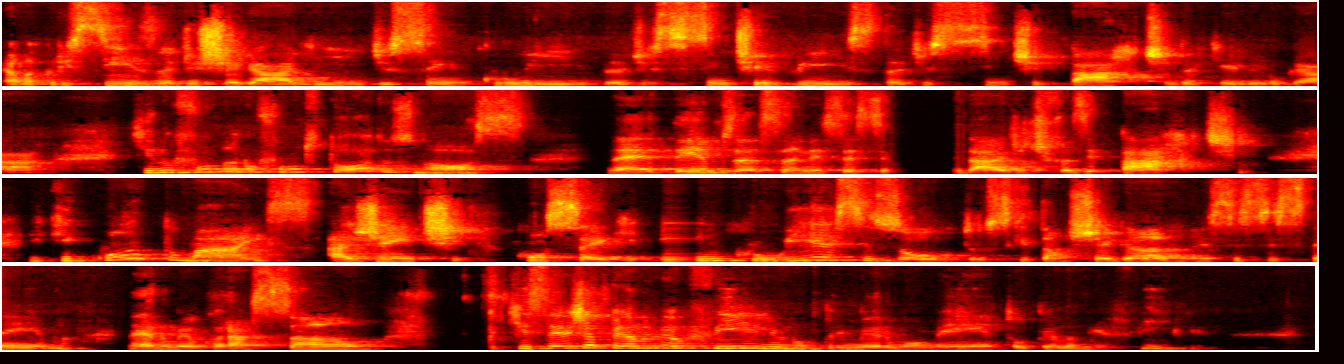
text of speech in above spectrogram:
ela precisa de chegar ali, de ser incluída, de se sentir vista, de se sentir parte daquele lugar, que no fundo, no fundo, todos nós, né, temos essa necessidade de fazer parte. E que quanto mais a gente consegue incluir esses outros que estão chegando nesse sistema, né, no meu coração, que seja pelo meu filho num primeiro momento ou pela minha filha,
